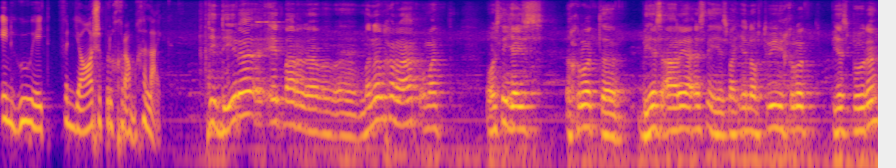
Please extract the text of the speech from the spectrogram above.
en hoe het vanjaar se program gelyk. Die diere het maar uh, minder geraak omdat ons nie juis 'n groot uh, beesarea is nie, is maar een of twee groot beesboere.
